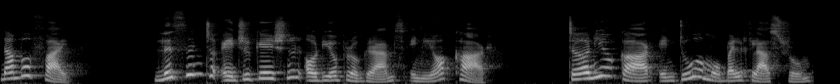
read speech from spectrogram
Number 5. Listen to educational audio programs in your car. Turn your car into a mobile classroom,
